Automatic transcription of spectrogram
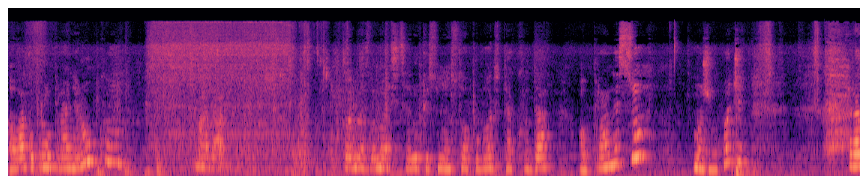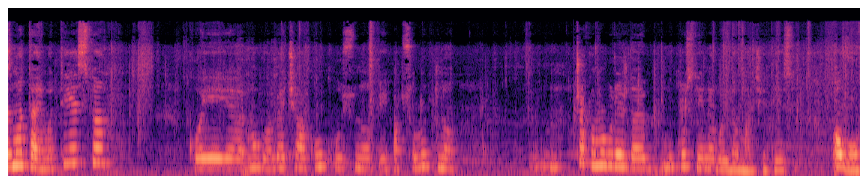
Ovako prvo pranje ruku. Mada kod nas domaćice ruke su stopu vodi, tako da oprane su. Možemo početi. Razmotajemo tijesto koje je, mogu vam reći, jako ukusno i apsolutno čak vam mogu reći da je ukusnije nego i domaće tijesto. Ovo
